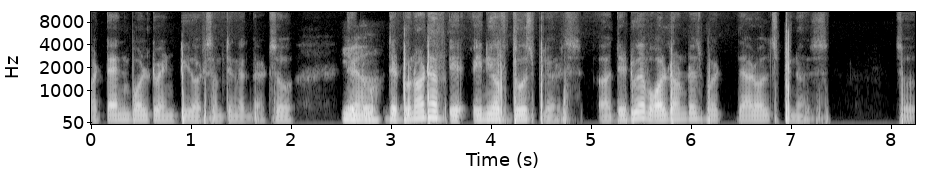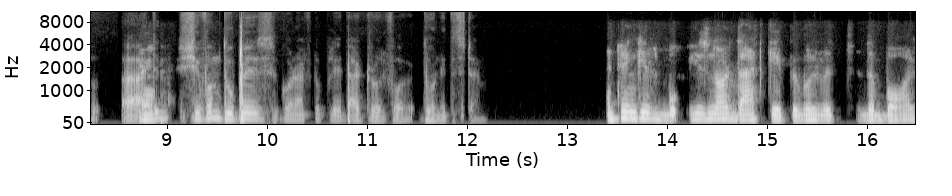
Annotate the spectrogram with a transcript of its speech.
a 10 ball 20 or something like that. So they do Yeah, they do not have a, any of those players. Uh, they do have all rounders, but they are all spinners. So uh, I think Shivam Dube is going to have to play that role for Dhoni this time. I think he's he's not that capable with the ball,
